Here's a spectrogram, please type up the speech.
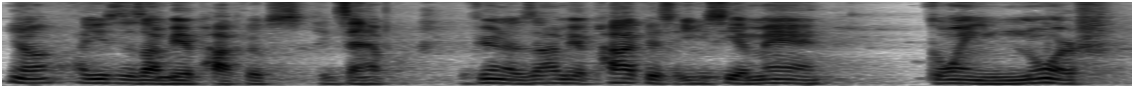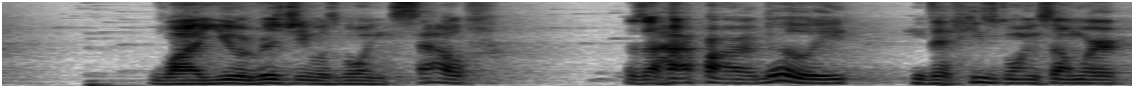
you know, I use the zombie apocalypse example. If you're in a zombie apocalypse and you see a man going north while you originally was going south, there's a high probability that he's going somewhere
